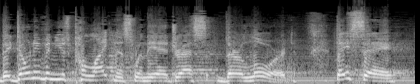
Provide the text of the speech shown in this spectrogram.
they don't even use politeness when they address their Lord. They say,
